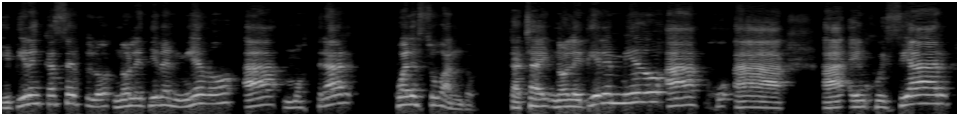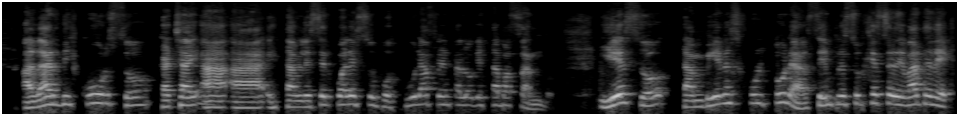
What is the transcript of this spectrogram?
y tienen que hacerlo, no le tienen miedo a mostrar cuál es su bando. ¿Cachai? No le tienen miedo a, a, a enjuiciar, a dar discurso, ¿cachai? A, establecer cuál es su postura frente a lo que está pasando. Y eso también es cultura. Siempre surge ese debate de,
